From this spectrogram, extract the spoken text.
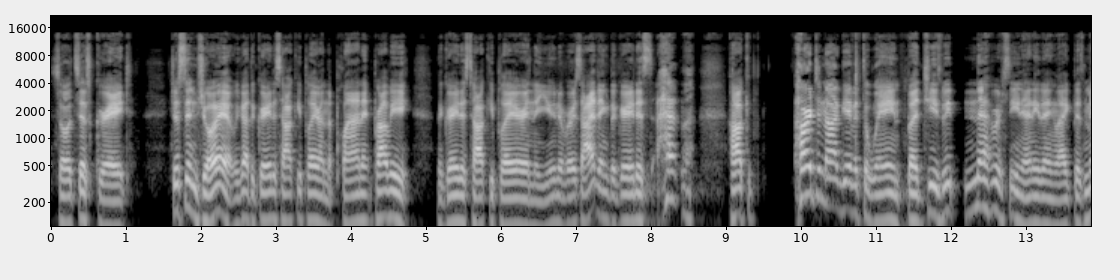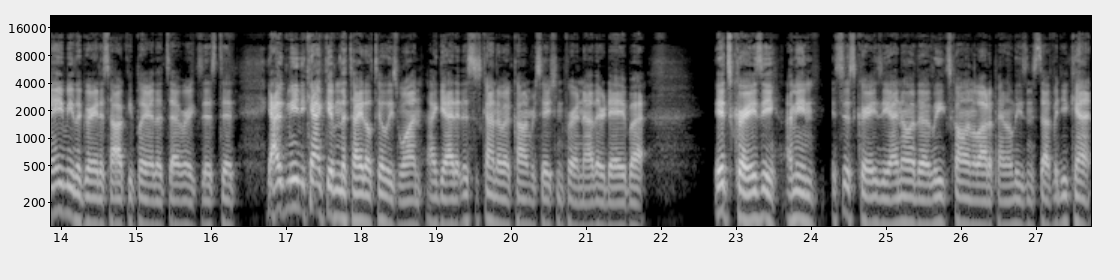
So it's just great. Just enjoy it. We got the greatest hockey player on the planet, probably the greatest hockey player in the universe. I think the greatest hockey hard to not give it to Wayne, but geez, we've never seen anything like this. Maybe the greatest hockey player that's ever existed. Yeah, I mean, you can't give him the title till he's won. I get it. This is kind of a conversation for another day, but it's crazy. I mean, it's just crazy. I know the league's calling a lot of penalties and stuff, but you can't.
